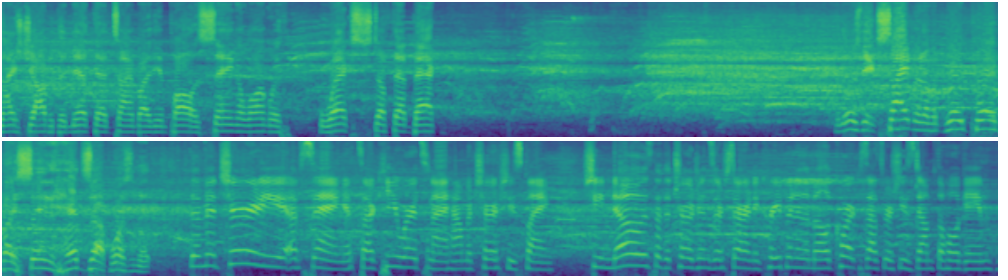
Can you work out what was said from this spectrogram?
Nice job at the net that time by the Impalas. Sang along with Wex, stuffed that back. And there's the excitement of a great play by Sang heads up, wasn't it? The maturity of Sang, it's our key word tonight, how mature she's playing. She knows that the Trojans are starting to creep into the middle court because that's where she's dumped the whole game.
